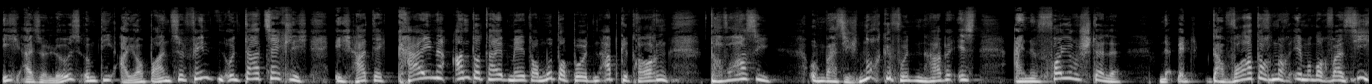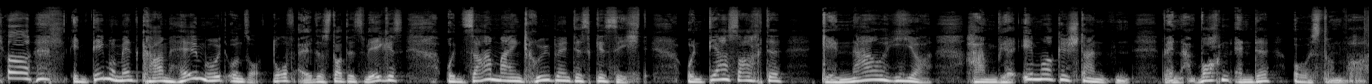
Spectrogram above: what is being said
Ich also los, um die Eierbahn zu finden. Und tatsächlich, ich hatte keine anderthalb Meter Mutterboden abgetragen. Da war sie. Und was ich noch gefunden habe, ist eine Feuerstelle. Na, da war doch noch immer noch was hier. In dem Moment kam Helmut, unser Dorfältester des Weges, und sah mein grübelndes Gesicht. Und der sagte, Genau hier haben wir immer gestanden, wenn am Wochenende Ostern war.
